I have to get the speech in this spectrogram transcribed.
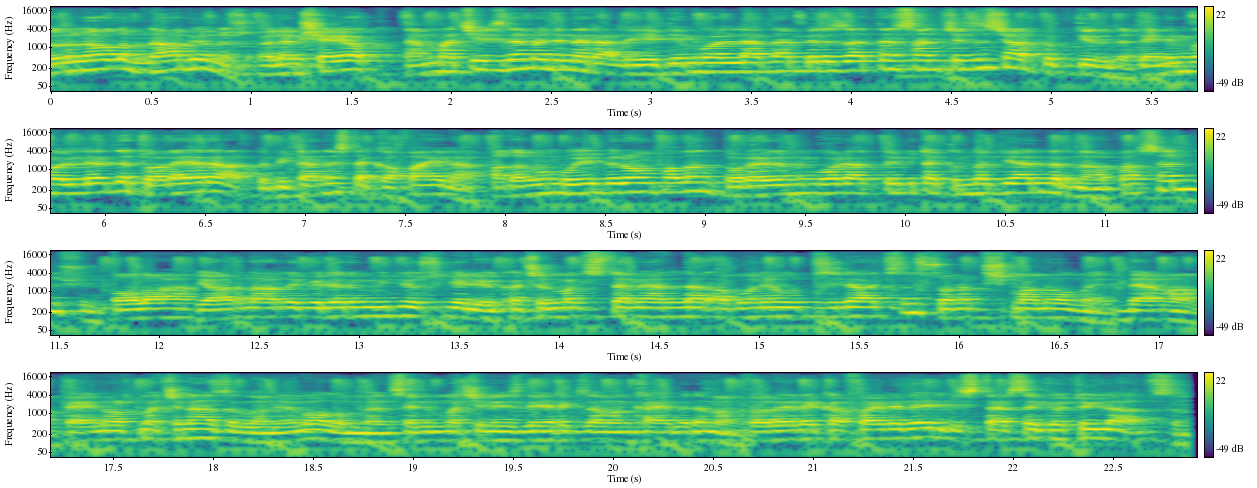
durun oğlum ne yapıyorsunuz? Öyle bir şey yok. Sen maçı izlemedin herhalde. Yediğim gollerden biri zaten Sanchez'i çarpıp girdi. Benim de Torreira attı. Bir tanesi de kafayla. Adamın boyu 1.10 falan. Torreira'nın gol attığı bir takımda diğerleri ne yapar sen düşün. Valla yarın Arda Güler'in videosu geliyor. Kaçırmak istemeyenler abone olup zili açsın sonra pişman olmayın. Devam. Feyenoord maçına hazırlanıyorum oğlum. Ben senin maçını izleyerek zaman kaybedemem. Torreira kafayla değil isterse götüyle atsın.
